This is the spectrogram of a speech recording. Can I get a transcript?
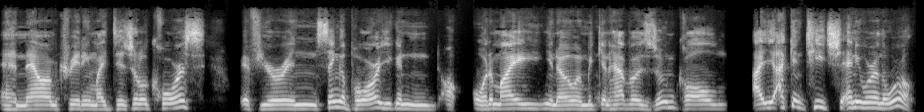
And now I'm creating my digital course. If you're in Singapore, you can uh, order my, you know, and we can have a Zoom call. I, I can teach anywhere in the world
